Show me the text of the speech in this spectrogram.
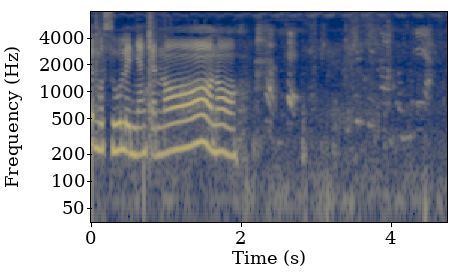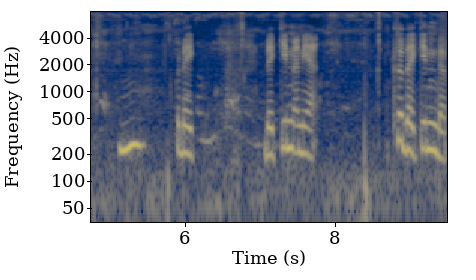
ยหมูสูเล่นหยังกันเนาะเนาะอืมก็ได้ได้กินอันเนี้ยคือได้กินแบบ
